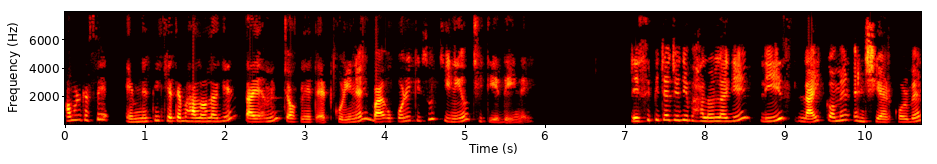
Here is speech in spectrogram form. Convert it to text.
আমার কাছে এমনিতেই খেতে ভালো লাগে, তাই আমি চকলেট অ্যাড করি নাই বা উপরে কিছু চিনিও ছিটিয়ে দিই নাই। রেসিপিটা যদি ভালো লাগে please like comment and share করবেন।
